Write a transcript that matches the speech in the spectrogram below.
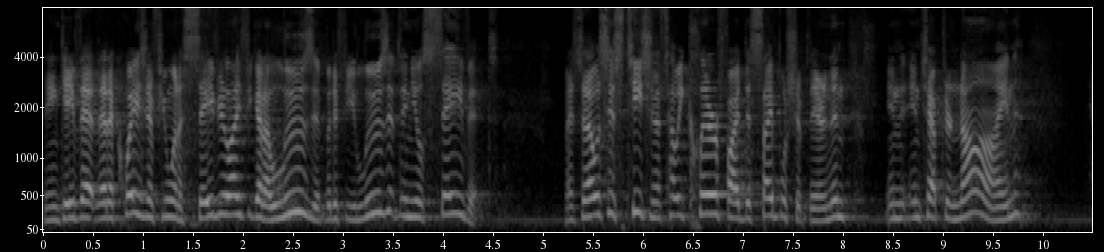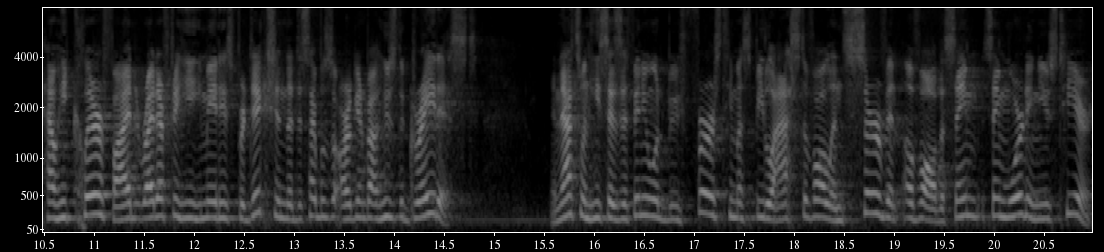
Then he gave that, that equation if you want to save your life, you got to lose it. But if you lose it, then you'll save it. Right? So that was his teaching. That's how he clarified discipleship there. And then in, in chapter 9, how he clarified, right after he made his prediction, the disciples are arguing about who's the greatest. And that's when he says, if anyone would be first, he must be last of all and servant of all. The same, same wording used here.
